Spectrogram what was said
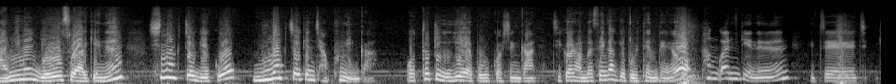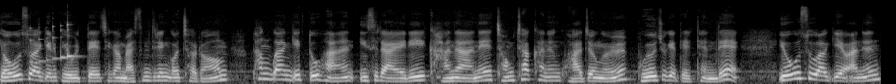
아니면 여호수아기는 신학적이고 문학적인 작품인가? 어떻게 이해해 볼 것인가? 이걸 한번 생각해 볼 텐데요. 판관기는 이제 여호수아기를 배울 때 제가 말씀드린 것처럼 판관기 또한 이스라엘이 가나안에 정착하는 과정을 보여주게 될 텐데 여호수아기와는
